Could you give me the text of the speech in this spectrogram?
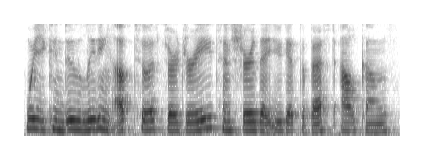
what you can do leading up to a surgery to ensure that you get the best outcomes.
